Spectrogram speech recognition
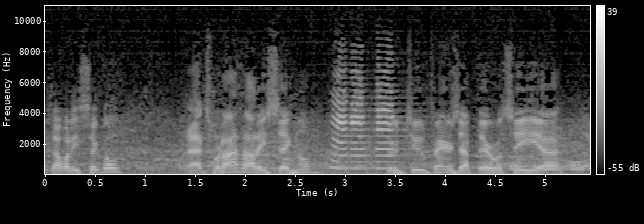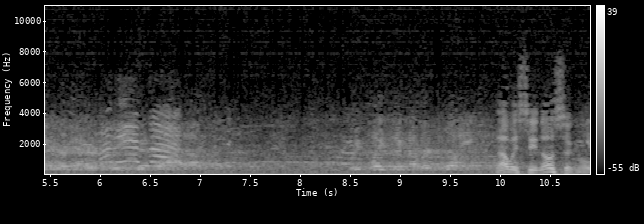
Is that what he signaled? That's what I thought he signaled. Threw two fingers up there. We'll see. Uh, Now we see no signals.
